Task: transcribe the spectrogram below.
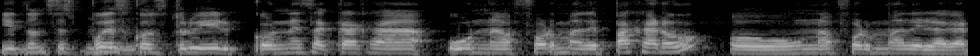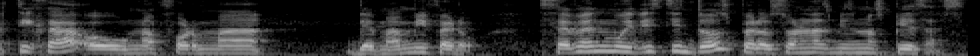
y entonces puedes construir con esa caja una forma de pájaro o una forma de lagartija o una forma de mamífero. Se ven muy distintos, pero son las mismas piezas.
